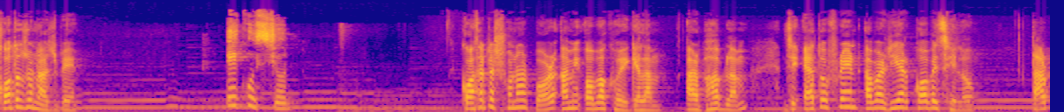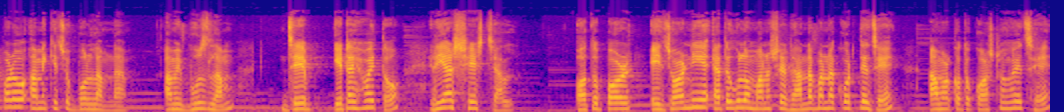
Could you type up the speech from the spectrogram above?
কতজন আসবে? একুশ জন। কথাটা শোনার পর আমি অবাক হয়ে গেলাম আর ভাবলাম যে এত ফ্রেন্ড আবার রিয়ার কবে ছিল? তারপরেও আমি কিছু বললাম না। আমি বুঝলাম যে এটাই হয়তো রিয়ার শেষ চাল। অতপর এই জ্বর নিয়ে এতগুলো মানুষের রান্নাবান্না করতে যে আমার কত কষ্ট হয়েছে,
